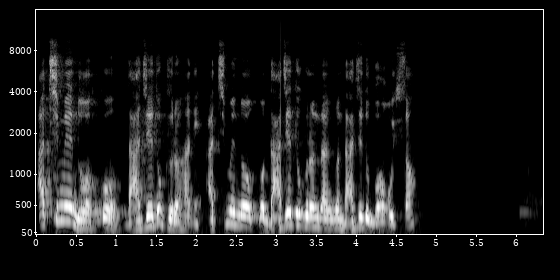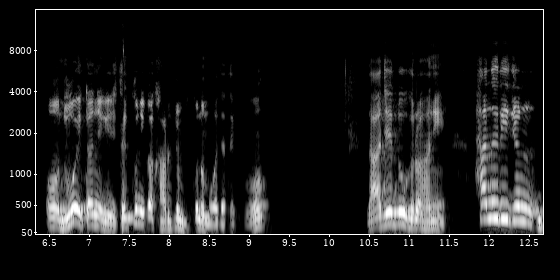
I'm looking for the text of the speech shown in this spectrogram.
아침에 누웠고, 낮에도 그러하니. 아침에 누웠고, 낮에도 그런다는 건 낮에도 뭐 하고 있어? 어, 누워 있다는 얘기지. 대꾸니까 가로 좀 묶고 넘어가자, 대꾸. 낮에도 그러하니. 하늘이 준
